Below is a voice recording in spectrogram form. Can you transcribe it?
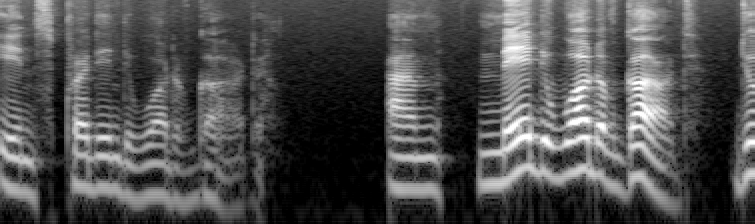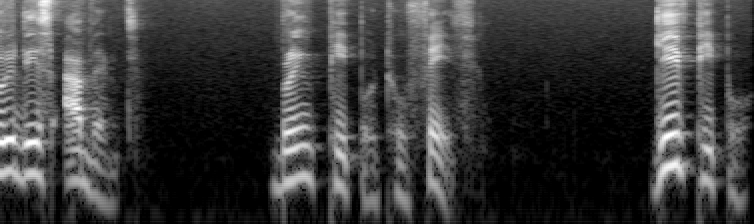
in spreading the Word of God. And may the Word of God during this Advent bring people to faith, give people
